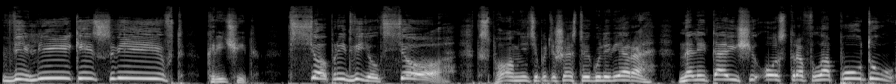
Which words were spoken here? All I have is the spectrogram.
«Великий Свифт!» — кричит. «Все предвидел, все! Вспомните путешествие Гулливера на летающий остров Лапуту!»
